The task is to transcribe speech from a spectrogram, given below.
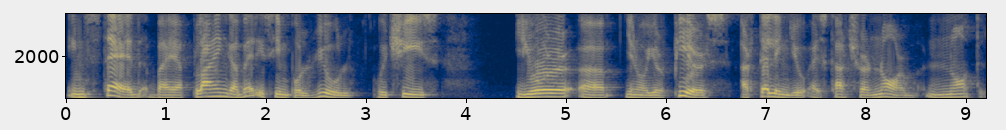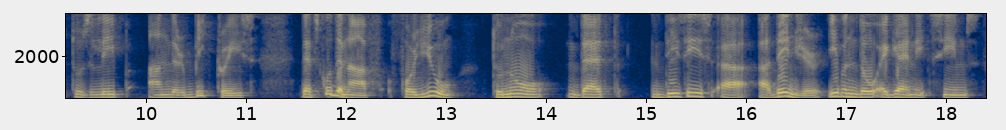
Instead by applying a very simple rule which is your uh, you know your peers are telling you as cultural norm not to sleep under big trees that's good enough for you to know that this is a, danger even though again it seems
